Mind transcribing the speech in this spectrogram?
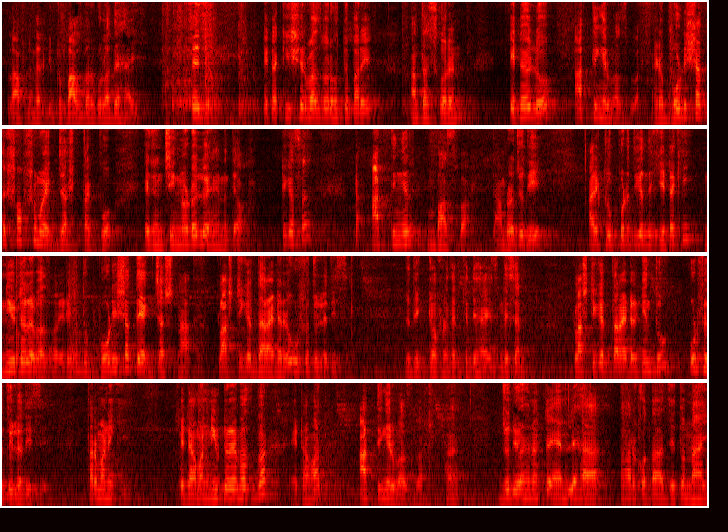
তাহলে আপনাদেরকে একটু বাসবারগুলো দেখাই। এই যে, এটা কিসের বাসবার হতে পারে? আন্দাজ করেন। এটা হলো আর্থিংয়ের বাসবার। এটা বডির সাথে সবসময় অ্যাডজাস্ট থাকব। এই জন্য চিহ্নটা হলো এখানে দেওয়া। ঠিক আছে? এটা আর্থিংয়ের বাসবার। তা আমরা যদি আরেকটু উপরের দিকে দেখি, এটা কি? নিউট্রালের বাসবার। এটা কিন্তু বডির সাথে অ্যাডজাস্ট না। প্লাস্টিকের দ্বারা এটারে উঠে তুলে দিছে। যদি একটু আপনাদেরকে দেখাই, দেখছেন? প্লাস্টিকের দ্বারা এটা কিন্তু উঠে তুলে দিছে। তার মানে কি? এটা আমার নিউট্রালের বাসবার, এটা আমার আর্থিংয়ের বাসবার হ্যাঁ। যদি ওখানে একটা এন লেখা তার কথা যেহেতু নাই,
